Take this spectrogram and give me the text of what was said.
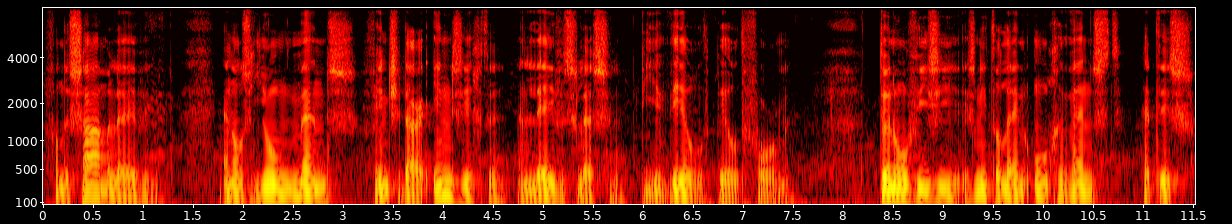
van de samenleving. En als jong mens vind je daar inzichten en levenslessen die je wereldbeeld vormen. Tunnelvisie is niet alleen ongewenst, het is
